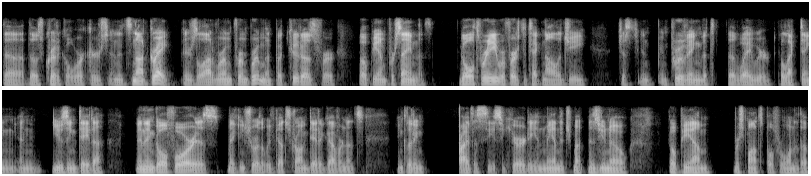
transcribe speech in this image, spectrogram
the those critical workers, and it's not great. There's a lot of room for improvement, but kudos for OPM for saying this. Goal three refers to technology, just in, improving the the way we're collecting and using data, and then goal four is making sure that we've got strong data governance, including privacy, security, and management. As you know, OPM responsible for one of the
